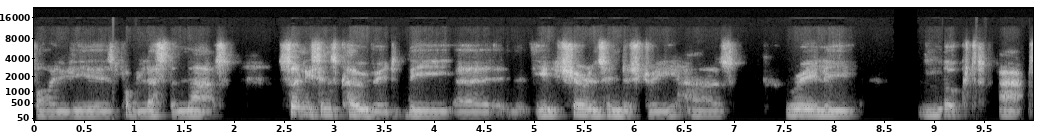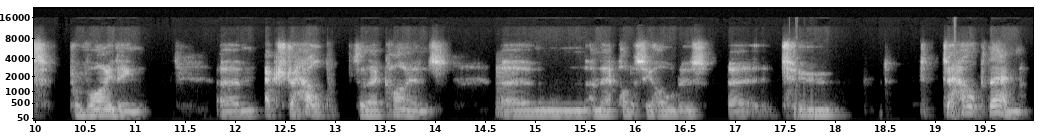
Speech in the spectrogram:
five years, probably less than that, certainly since COVID, the uh, the insurance industry has really looked at providing um, extra help to their clients mm. um, and their policyholders uh, to to help them,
